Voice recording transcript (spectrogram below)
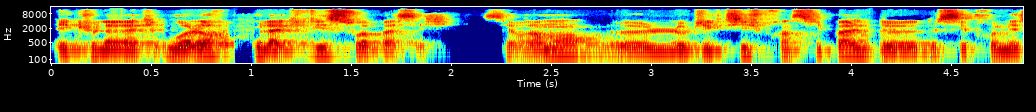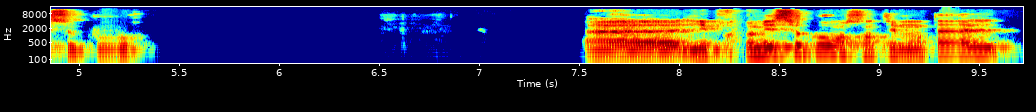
et que ou alors que la crise soit passée. C'est vraiment euh, l'objectif principal de, ces premiers secours. Euh, les premiers secours en santé mentale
